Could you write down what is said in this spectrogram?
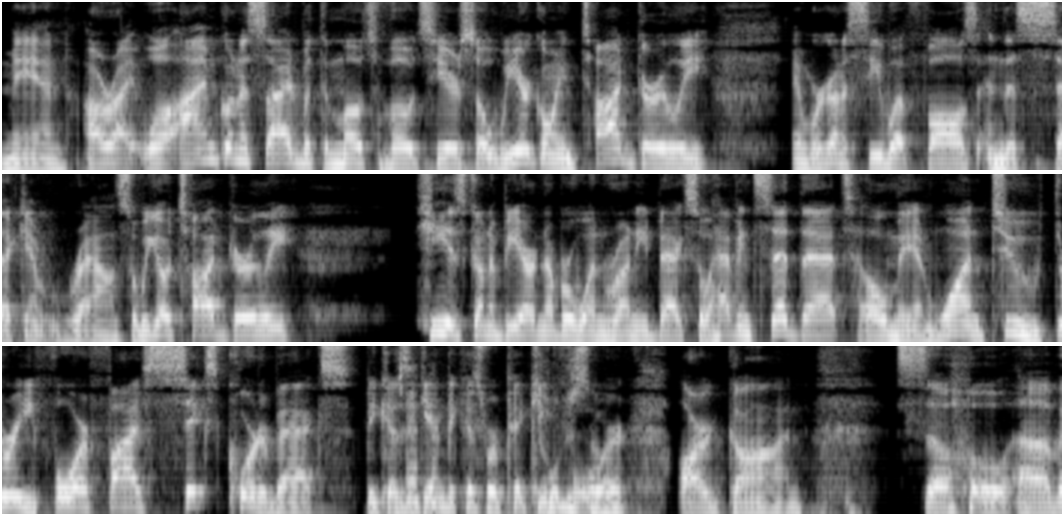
Man. All right. Well, I'm going to side with the most votes here. So we are going Todd Gurley, and we're going to see what falls in the second round. So we go Todd Gurley. He is going to be our number one running back. So, having said that, oh man, one, two, three, four, five, six quarterbacks, because again, because we're picking so. four, are gone. So, um,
